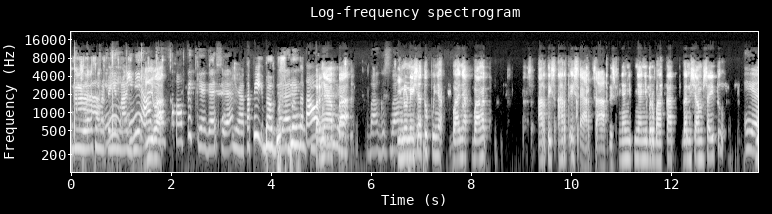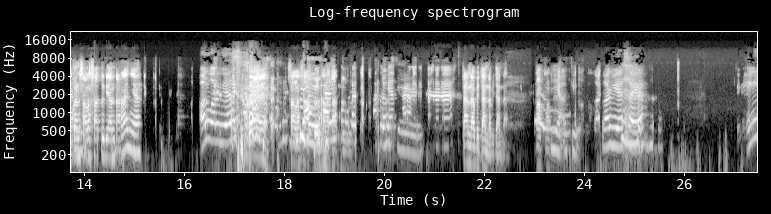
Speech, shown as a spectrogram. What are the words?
gila sampai Ini pengen lagi. ini Gila. topic ya guys ya. Ya tapi bagus tahu. Ternyata Bagus banget. Indonesia tuh punya banyak banget artis-artis, eh artis-artis, penyanyi-penyanyi berbakat dan Syamsa itu Iya. bukan salah satu di antaranya. Oh luar biasa. Eh, salah satu, salah satu. Canda, bercanda, bercanda. Maaf, maaf. Iya oke. luar biasa ya. Ini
